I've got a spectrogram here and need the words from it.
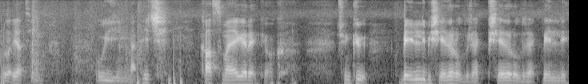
Burada yatayım. Uyuyayım ben. Hiç kasmaya gerek yok. Çünkü Belli bir şeyler olacak. Bir şeyler olacak belli.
